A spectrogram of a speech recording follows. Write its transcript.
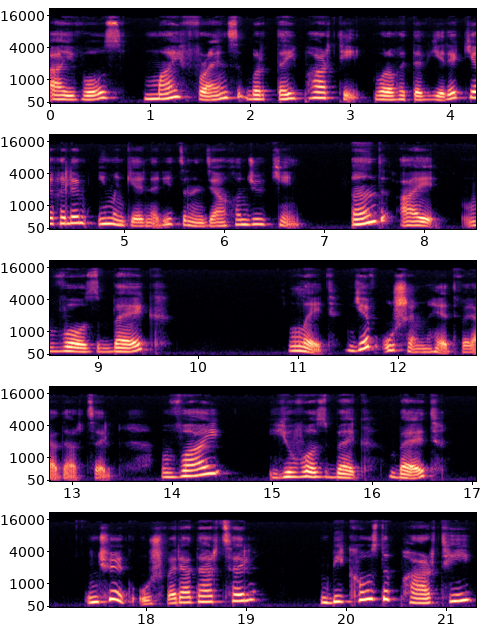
I was my friend's birthday party, որովհետև երեք եղել եմ իմ ընկերների ծննդյան խնջույքին։ And I was back late. Եւ ուշ եմ հետ վերադարձել. Why you was back bed ինչու եք ուշ վերադարձել? Because the party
